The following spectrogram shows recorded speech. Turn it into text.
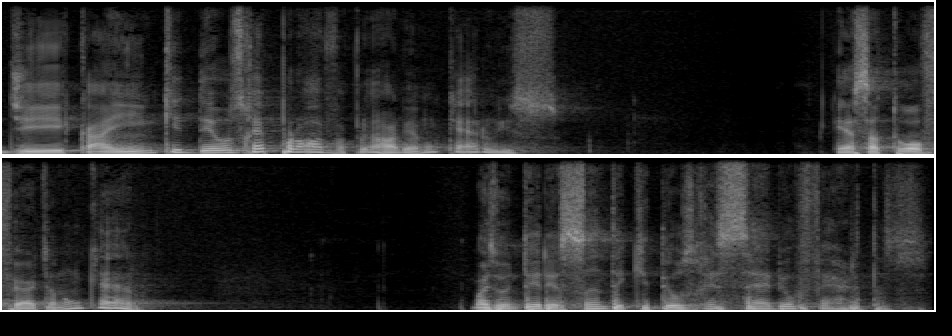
de Caim que Deus reprova. Olha, eu não quero isso. essa tua oferta eu não quero. Mas o interessante é que Deus recebe ofertas.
